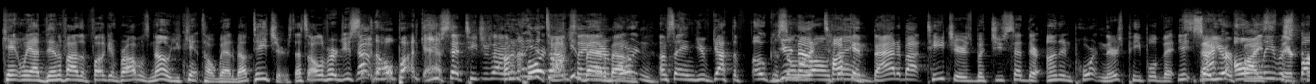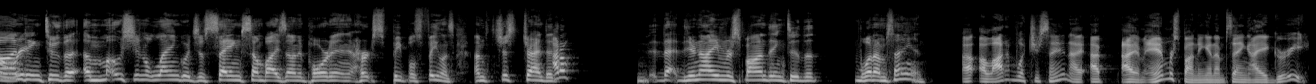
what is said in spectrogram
can't we identify the fucking problems? No, you can't talk bad about teachers. That's all I've heard you say No, the whole podcast. you said teachers aren't important. I'm not even important. I'm talking bad about important. them. I'm saying you've got to focus on the focus You're not talking thing. bad about teachers, but you said they're unimportant. There's people that You- so you're only responding to the emotional language of saying somebody's unimportant and it hurts people's feelings. I'm just trying to. I don't. that, you're not even responding to the what I'm saying. A, a lot of what you're saying, I, I I am responding, and I'm saying I agree.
